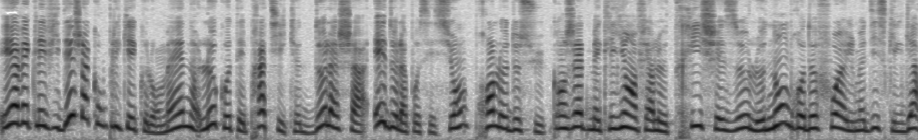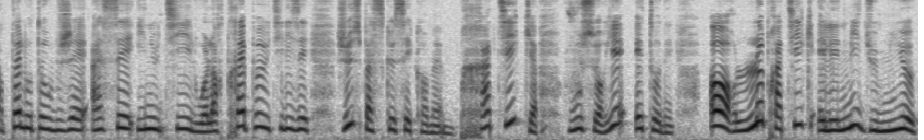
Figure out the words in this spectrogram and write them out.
Et avec les vies déjà compliquées que l'on mène, le côté pratique de l'achat et de la possession prend le dessus. Quand j'aide mes clients à faire le tri chez eux, le nombre de fois ils me disent qu'ils gardent tel ou tel objet assez inutile ou alors très peu utilisé juste parce que c'est quand même pratique, vous seriez étonné. Or, le pratique est l'ennemi du mieux.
